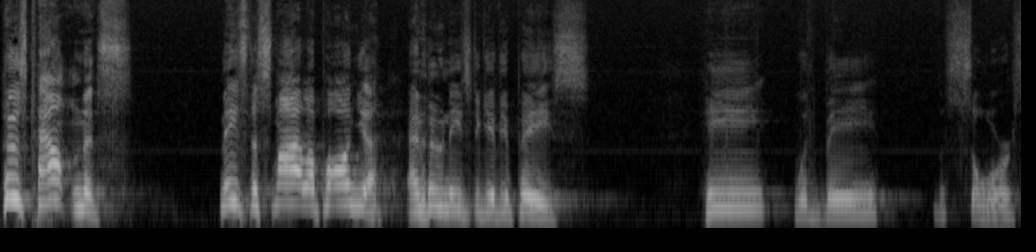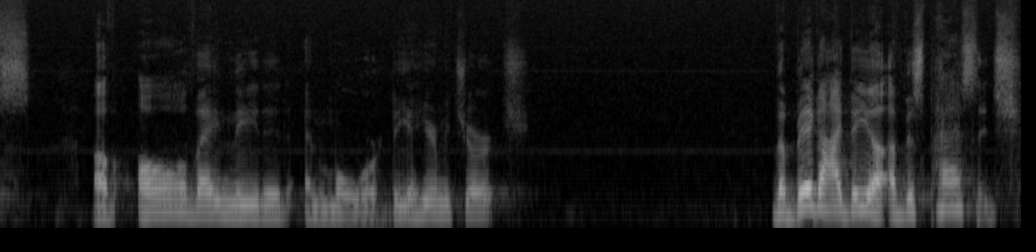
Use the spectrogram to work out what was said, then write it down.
Whose countenance needs to smile upon you? And who needs to give you peace? He would be the source of all they needed and more. Do you hear me, church? The big idea of this passage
